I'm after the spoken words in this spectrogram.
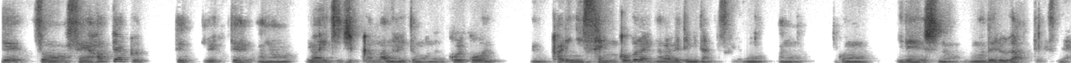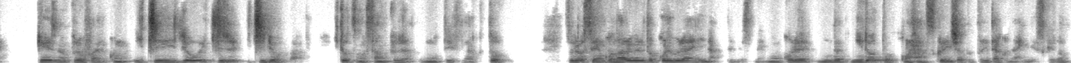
で、その1800って言って、あの、いまいち実感がないと思うので、これこう仮に1000個ぐらい並べてみたんですけども、あの、この遺伝子のモデルがあってですね、ゲージのプロファイル、この1行 1, 1行が一つのサンプルだと思っていただくと、それを1000個並べるとこれぐらいになってですね、もうこれ二度とこのスクリーンショット撮りたくないんですけど、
